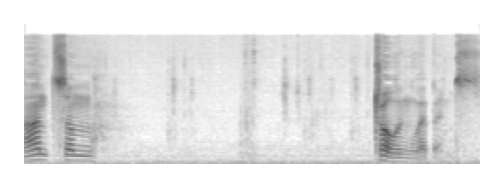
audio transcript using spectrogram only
Let's hunt some throwing weapons.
